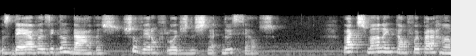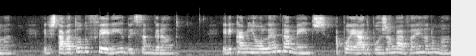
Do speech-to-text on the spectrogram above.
os devas e gandharvas choveram flores dos, céus. Lakshmana então foi para Rama. Ele estava todo ferido e sangrando. Ele caminhou lentamente, apoiado por Jambavan e Hanuman.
